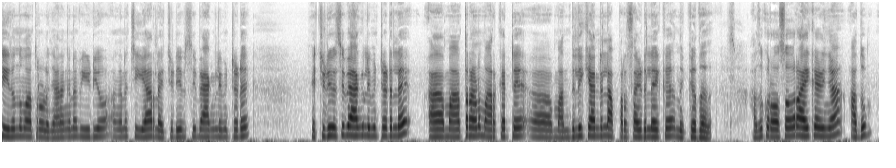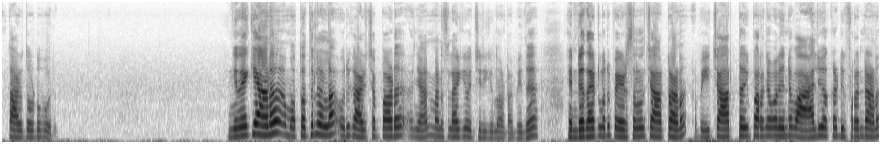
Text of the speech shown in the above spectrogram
ചെയ്തെന്ന് മാത്രമേ ഉള്ളൂ. ഞാനങ്ങനെ വീഡിയോ അങ്ങനെ ചെയ്യാറില്ല. H D F C bank limited H D F C bank ലിമിറ്റഡിൽ മാത്രമാണ് മാർക്കറ്റ് മന്ത്ലി ക്യാൻഡിൽ അപ്പർ സൈഡിലേക്ക് നിൽക്കുന്നത് അത് ക്രോസ് ഓവർ ആയിക്കഴിഞ്ഞാൽ അതും താഴത്തോട്ട് പോരും. ഇങ്ങനെയൊക്കെയാണ് മൊത്തത്തിലുള്ള ഒരു കാഴ്ചപ്പാട് ഞാൻ മനസ്സിലാക്കി വെച്ചിരിക്കുന്നു കേട്ടോ. അപ്പോൾ ഇത് എന്റേതായിട്ടുള്ളൊരു പേഴ്സണൽ ചാർട്ടാണ് അപ്പോൾ ഈ ചാർട്ട് ഈ പറഞ്ഞ പോലെ ഇതിന്റെ വാല്യൂ ഒക്കെ ഡിഫറെന്റ് ആണ്.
